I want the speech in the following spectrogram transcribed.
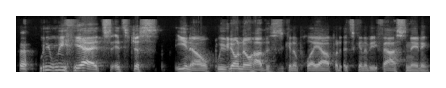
we, we yeah, it's it's just you know, we don't know how this is gonna play out, but it's gonna be fascinating.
